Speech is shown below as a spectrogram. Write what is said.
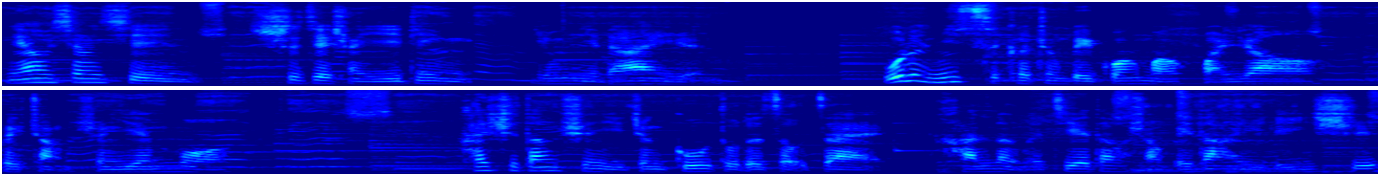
你要相信，世界上一定有你的爱人，无论你此刻正被光芒环绕，被掌声淹没。还是当时你正孤独地走在寒冷的街道上，被大雨淋湿。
